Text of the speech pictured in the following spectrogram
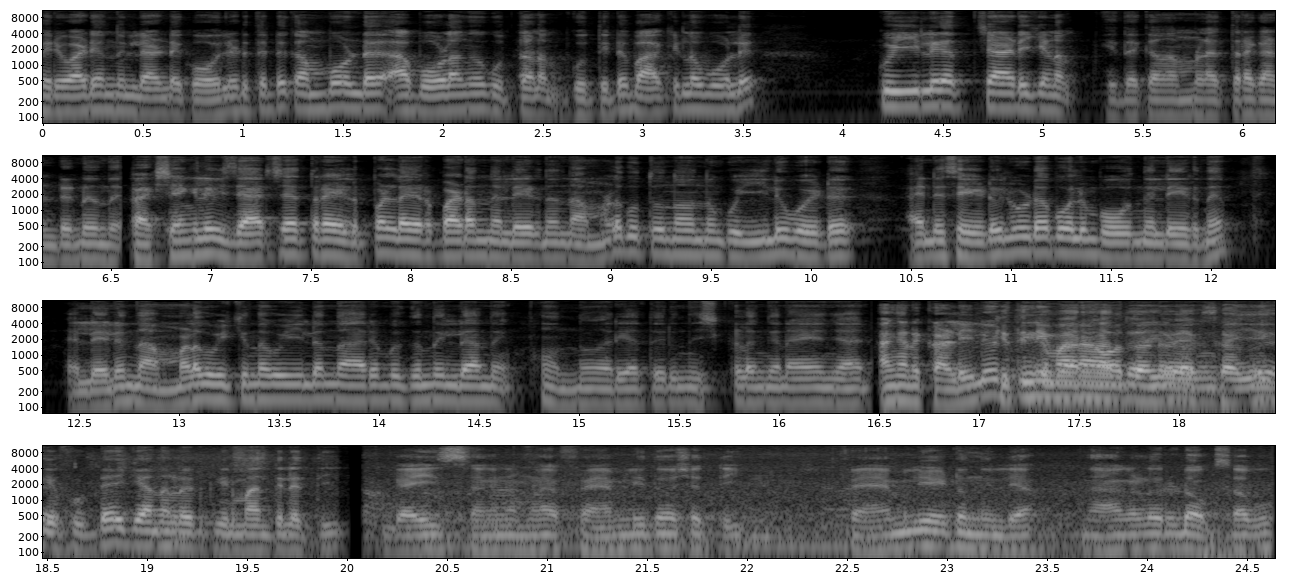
പരിപാടിയൊന്നും ഇല്ലാണ്ട് കോലെടുത്തിട്ട് കമ്പോണ്ട്. ആ ബോൾ അങ്ങ് കുത്തണം. കുത്തിയിട്ട് ബാക്കിയുള്ള ബോൾ കുയിൽ ചാടിക്കണം ഇതൊക്കെ നമ്മൾ എത്ര കണ്ടിട്ടുണ്ട്. പക്ഷേങ്കിൽ വിചാരിച്ച എത്ര എളുപ്പമുള്ള ഏർപ്പാടൊന്നല്ലായിരുന്നു നമ്മൾ കുത്തുന്നൊന്നും കുയിൽ പോയിട്ട് അതിന്റെ സൈഡിലൂടെ പോലും പോകുന്നില്ലായിരുന്നു. എല്ലാവരും നമ്മൾ കുഴിക്കുന്ന കുയിലൊന്നും ആരും വെക്കുന്നില്ല എന്ന് ഒന്നും അറിയാത്തൊരു നിഷ്കളങ്കനായ ഞാൻ. അങ്ങനെ കളിയിൽ ഒരു വേഗം കൈയൊക്കെ ഫുഡ് കഴിക്കാന്നുള്ള ഒരു തീരുമാനത്തിലെത്തി. ഗൈസ് അങ്ങനെ നമ്മളെ ഫാമിലി ദോശ എത്തി ഫാമിലി ആയിട്ടൊന്നുമില്ല. ആകെ ഒരു ഡോഗ് സാബു.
